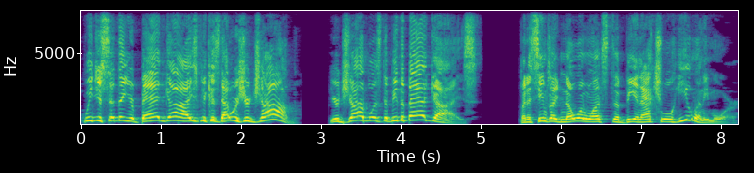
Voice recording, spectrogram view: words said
We just said that you're bad guys because that was your job. Your job was to be the bad guys. But it seems like no one wants to be an actual heel anymore.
